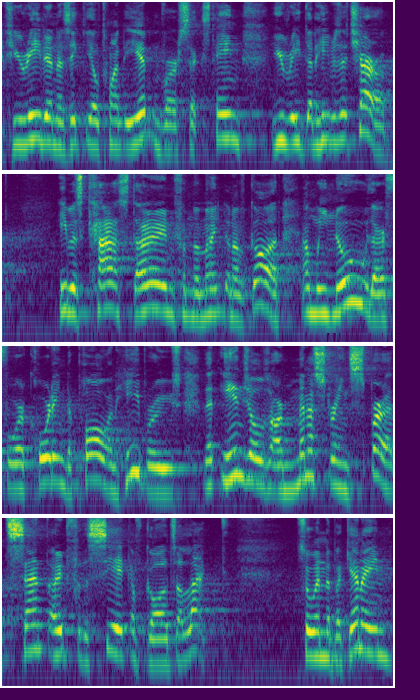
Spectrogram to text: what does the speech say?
If you read in Ezekiel 28 and verse 16, you read that he was a cherub. He was cast down from the mountain of God. And we know, therefore, according to Paul in Hebrews, that angels are ministering spirits sent out for the sake of God's elect. So, in the beginning,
